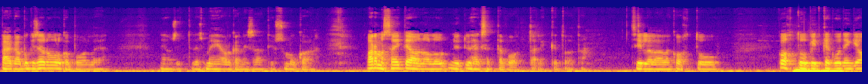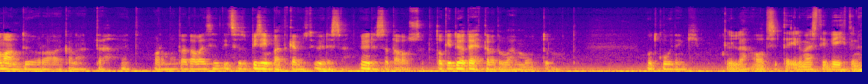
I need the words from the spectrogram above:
pääkaupunkiseudun ulkopuolella. Ja ne on sitten tässä meidän organisaatiossa mukana. Varmassa itse on ollut nyt yhdeksättä vuotta, eli tuota, sillä lailla kohtuu, kohtuu pitkä kuitenkin oman työuran aikana, että, että varmaan taitaa olla itse asiassa pisin pätkä nyt yhdessä, yhdessä talossa. Että toki työtehtävät on vähän muuttunut, mutta, mutta kuitenkin. Kyllä, olet sitten ilmeisesti viihtynyt,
